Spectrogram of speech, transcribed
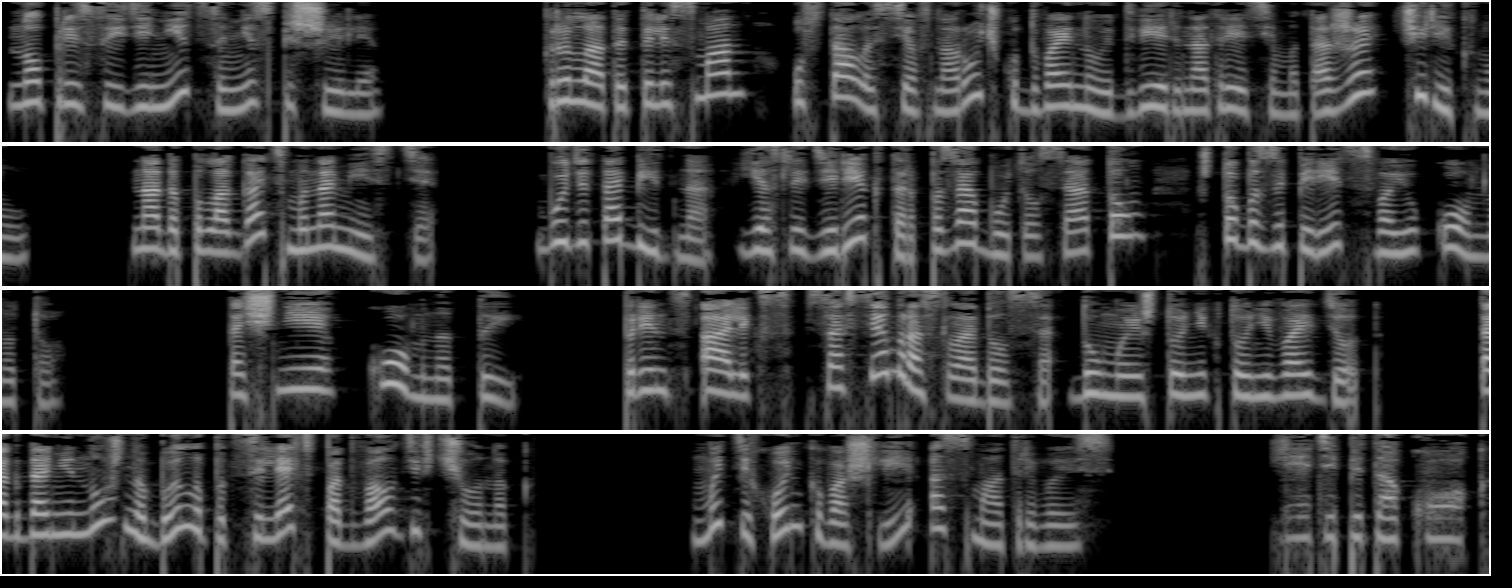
но присоединиться не спешили. Крылатый талисман, устало сев на ручку двойной двери на третьем этаже, чирикнул. Надо полагать, мы на месте. Будет обидно, если директор позаботился о том, чтобы запереть свою комнату. Точнее, комнаты. Принц Алекс совсем расслабился, думая, что никто не войдет. Тогда не нужно было подселять в подвал девчонок. Мы тихонько вошли, осматриваясь. «Леди педагог!»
